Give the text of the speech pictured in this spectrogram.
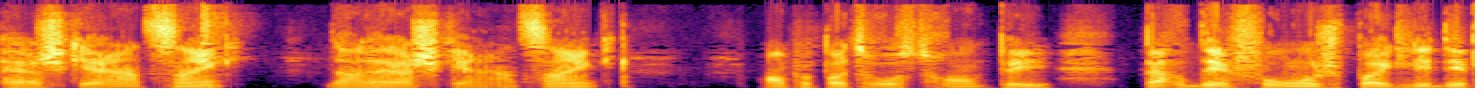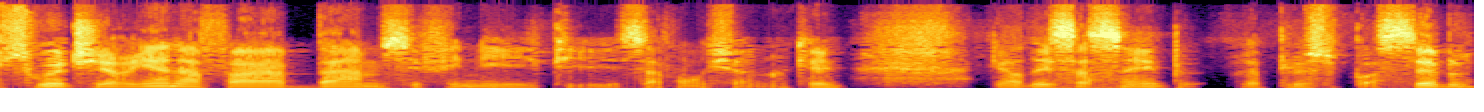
H45, dans le H45, on ne peut pas trop se tromper. Par défaut, on ne joue pas avec les dip switch, il n'y rien à faire, bam, c'est fini, puis ça fonctionne. OK? Gardez ça simple le plus possible.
